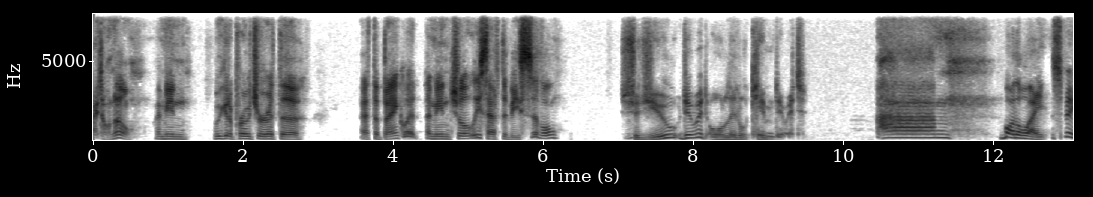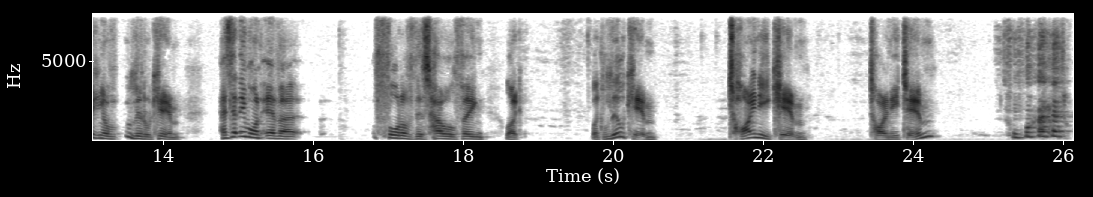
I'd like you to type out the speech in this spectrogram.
I don't know. I mean, we could approach her at the at the banquet. I mean, she'll at least have to be civil. Should you do it or little Kim do it? Um, By the way, speaking of little Kim, has anyone ever thought of this whole thing like like Lil Kim, Tiny Kim, Tiny Tim? What?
